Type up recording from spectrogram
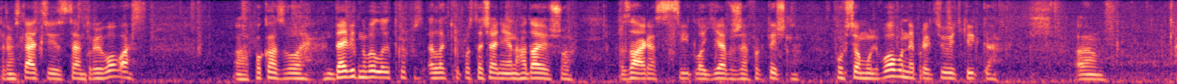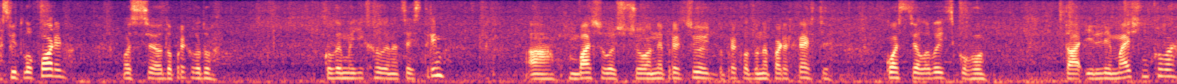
трансляцію з центру Львова. А, показували, де відновили електропостачання. Я нагадаю, що зараз світло є вже фактично по всьому Львову не працюють кілька е, світлофорів. Ось, е, до прикладу, коли ми їхали на цей стрім, а, бачили, що не працюють, до прикладу, на перехресті Костя Левицького та Іллі Мечнікова.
